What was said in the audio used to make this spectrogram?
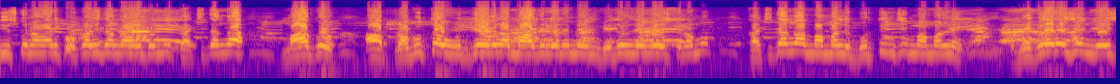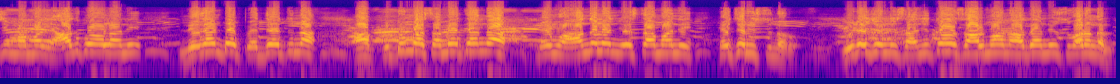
తీసుకున్న వారికి ఒక విధంగా ఉంటుంది. ఖచ్చితంగా మాకు ఆ ప్రభుత్వ ఉద్యోగుల మాదిరిగానే మేము విధులు నిర్వహిస్తున్నాము. ఖచ్చితంగా మమ్మల్ని గుర్తించి మమ్మల్ని డిక్లరేషన్ చేసి మమ్మల్ని ఆదుకోవాలని లేదంటే పెద్ద ఎత్తున ఆ కుటుంబ సమేతంగా మేము ఆందోళన చేస్తామని హెచ్చరిస్తున్నారు. వీడియో జర్నలిస్ట్ సంజితో సాల్మాన్ ఆదా న్యూస్ వరంగల్.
